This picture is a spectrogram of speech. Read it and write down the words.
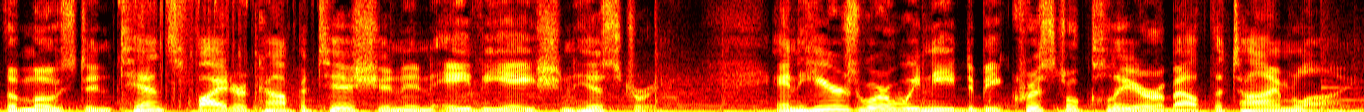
the most intense fighter competition in aviation history. And here's where we need to be crystal clear about the timeline.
